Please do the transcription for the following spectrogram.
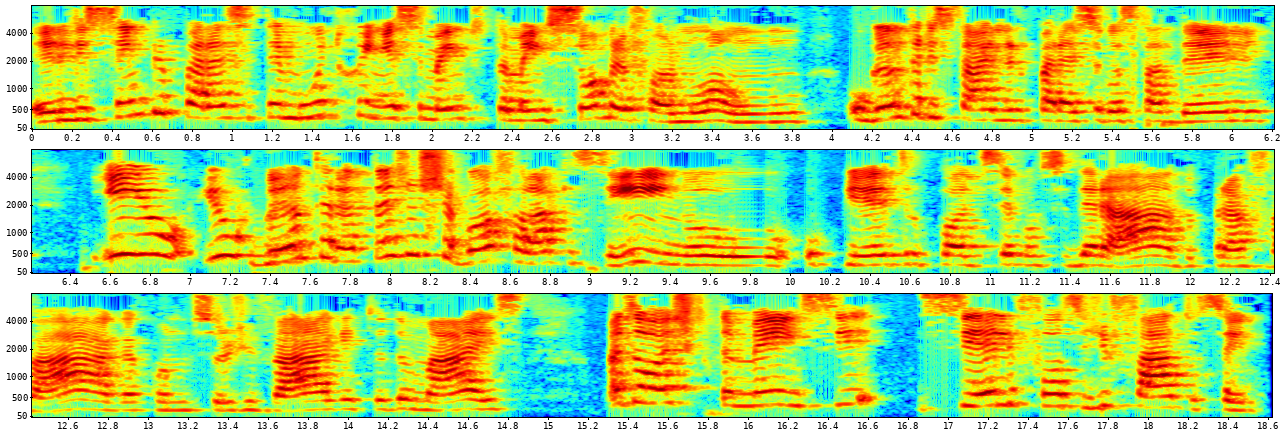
ele sempre parece ter muito conhecimento também sobre a Fórmula 1. O Gunter Steiner parece gostar dele. E o, e o Gunter até já chegou a falar que sim, o, o Pietro pode ser considerado para vaga, quando surge vaga e tudo mais. Mas eu acho que também, se, se ele fosse de fato ser,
